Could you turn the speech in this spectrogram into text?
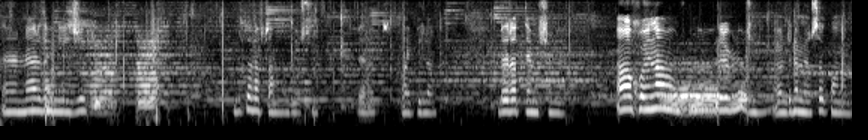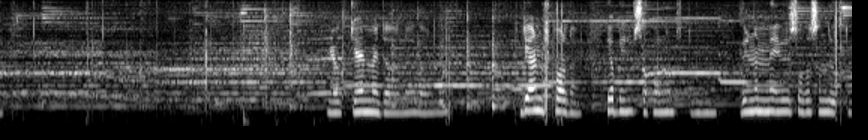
Ee, nereden gelecek? Bu taraftan mı diyorsun? Berat. Ay Bilal. Berat demişim. Aa koyunlar varmış. Bunları öldürebiliyoruz mu? Öldüremiyorsak bana ne? Yok gelmedi hala galiba. Gelmiş pardon. Ya benim sakalım tuttu bugün. Birinin meyve sodasını döktüm.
